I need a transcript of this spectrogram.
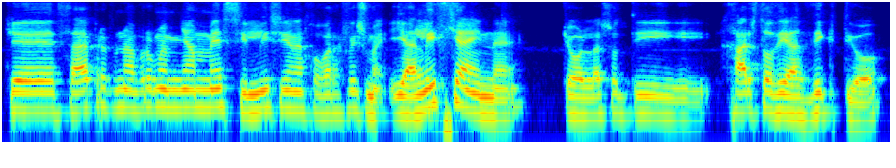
και θα έπρεπε να βρούμε μια μέση λύση για να ηχογραφήσουμε. Η αλήθεια είναι κιόλας ότι χάρη στο διαδικτυο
